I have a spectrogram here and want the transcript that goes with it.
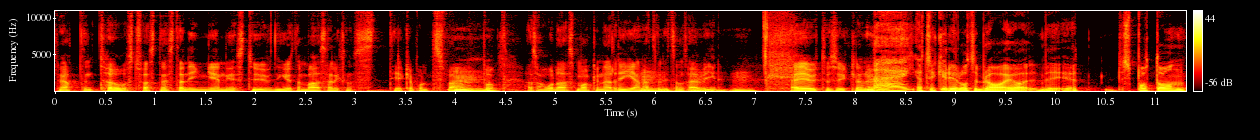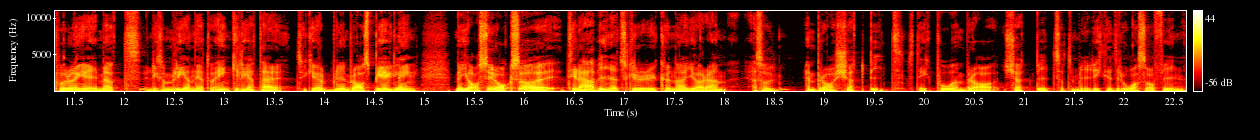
knappt en toast fast nästan ingen i stuvning utan bara så liksom steka på lite svamp Mm. och alltså hålla smakerna rena till lite sånt här vin. mm. Är jag ute och cyklar nu? Nej, jag tycker det låter bra. Jag, jag spot on på den här grejen med att liksom renhet och enkelhet där tycker jag blir en bra spegling. Men jag ser också, till det här vinet skulle du kunna göra en, alltså, en bra köttbit. Stek på en bra köttbit så att den blir riktigt rosa och fin.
